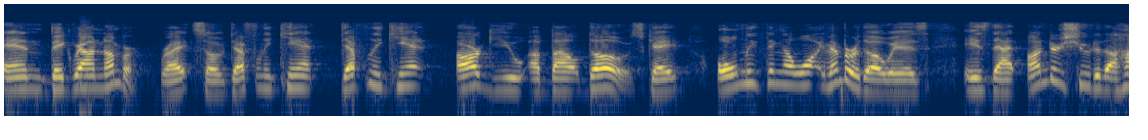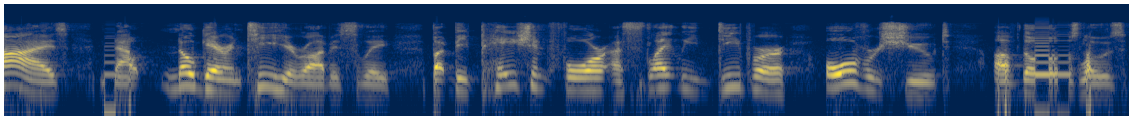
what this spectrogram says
and big round number, right? So definitely can't definitely can't argue about those. Okay. Only thing I want remember though is is that undershoot of the highs. Now, no guarantee here, obviously, but be patient for a slightly deeper overshoot of those lows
